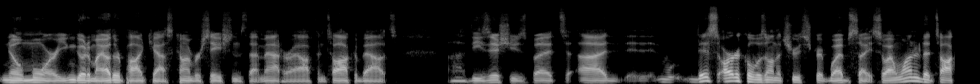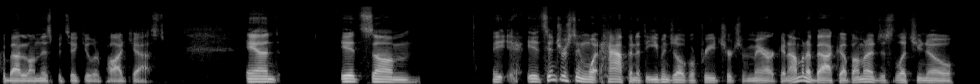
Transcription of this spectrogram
know more, you can go to my other podcast, Conversations That Matter. I often talk about uh, these issues, but uh, this article was on the TruthScript website, so I wanted to talk about it on this particular podcast. And it's um, it, it's interesting what happened at the Evangelical Free Church of America. And I'm going to back up. I'm going to just let you know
